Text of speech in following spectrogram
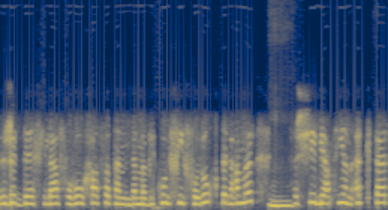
جدة خلافه خاصة لما بيكون في فروق بالعمر هالشيء بيعطيهم أكثر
